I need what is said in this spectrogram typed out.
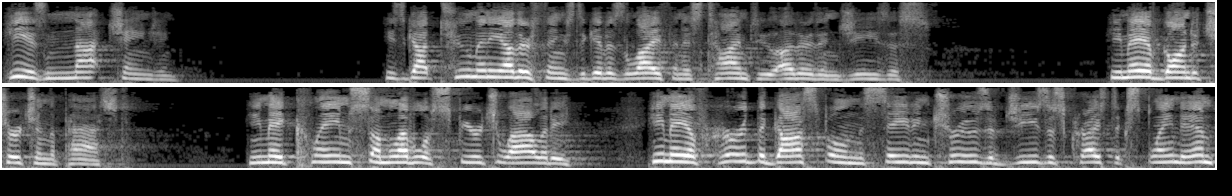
He is not changing. He's got too many other things to give his life and his time to other than Jesus. He may have gone to church in the past. He may claim some level of spirituality. He may have heard the gospel and the saving truths of Jesus Christ explained to him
